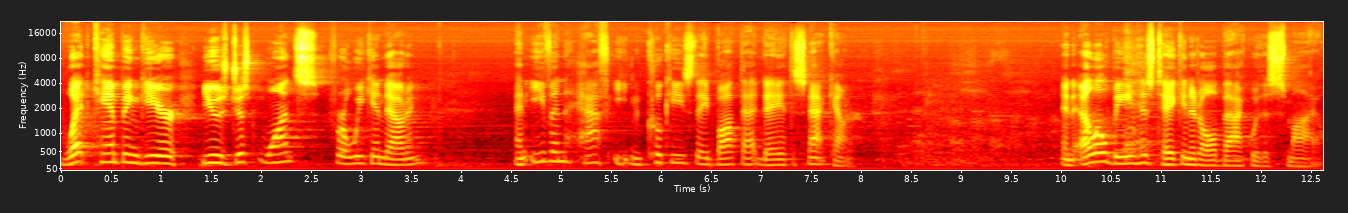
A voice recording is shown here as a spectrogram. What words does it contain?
wet camping gear used just once for a weekend outing, and even half eaten cookies they bought that day at the snack counter. And LL Bean has taken it all back with a smile.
